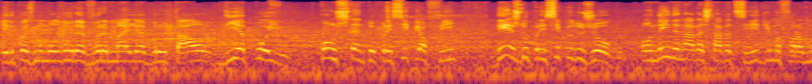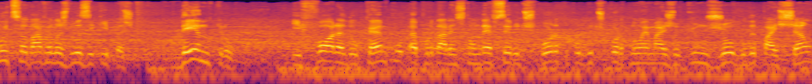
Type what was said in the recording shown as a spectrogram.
e depois uma moldura vermelha brutal de apoio constante do princípio ao fim, desde o princípio do jogo, onde ainda nada estava decidido, de uma forma muito saudável as duas equipas, dentro e fora do campo abordarem-se como deve ser o desporto, porque o desporto não é mais do que um jogo de paixão,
